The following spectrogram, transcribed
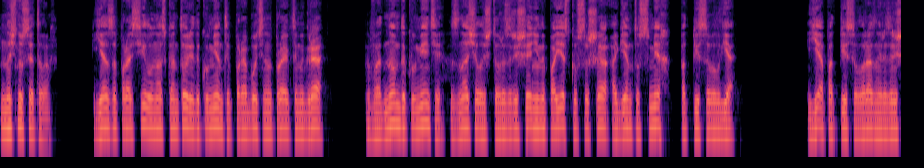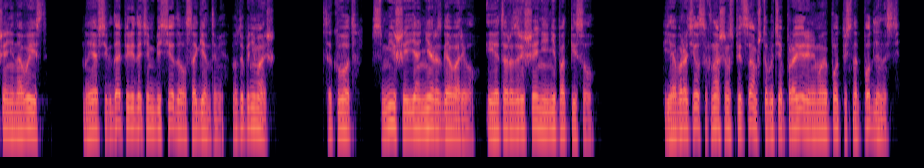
Начну с этого. Я запросил у нас в конторе документы по работе над проектом «Игра». В одном документе значилось, что разрешение на поездку в США агенту «Смех» подписывал я. Я подписывал разные разрешения на выезд, но я всегда перед этим беседовал с агентами, ну ты понимаешь. Так вот, с Мишей я не разговаривал, и это разрешение не подписывал. Я обратился к нашим спецам, чтобы те проверили мою подпись на подлинность,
